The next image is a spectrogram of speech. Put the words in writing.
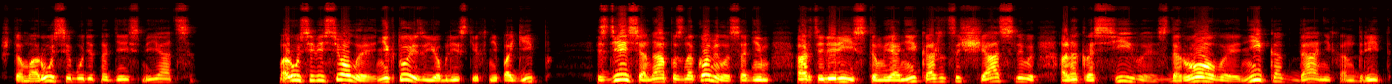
что Маруся будет над ней смеяться. Маруся веселая, никто из ее близких не погиб. Здесь она познакомилась с одним артиллеристом, и они, кажется, счастливы. Она красивая, здоровая, никогда не хандрит.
